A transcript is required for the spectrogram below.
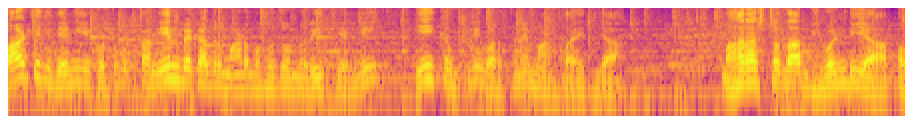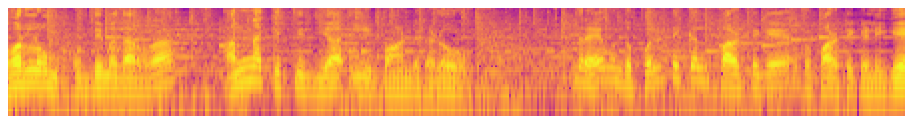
ಪಾರ್ಟಿಗೆ ದೇಣಿಗೆ ಕೊಟ್ಟುಬಿಟ್ಟು ತಾನೇನು ಬೇಕಾದರೂ ಮಾಡಬಹುದು ಅನ್ನೋ ರೀತಿಯಲ್ಲಿ ಈ ಕಂಪನಿ ವರ್ತನೆ ಮಾಡ್ತಾ ಇದೆಯಾ? ಮಹಾರಾಷ್ಟ್ರದ ಭಿವಂಡಿಯ ಪವರ್ಲೂಮ್ ಉದ್ದಿಮೆದಾರರ ಅನ್ನ ಕಿತ್ತಿದೆಯಾ ಈ ಬಾಂಡ್ಗಳು? ಅಂದರೆ ಒಂದು ಪೊಲಿಟಿಕಲ್ ಪಾರ್ಟಿಗೆ ಅಥವಾ ಪಾರ್ಟಿಗಳಿಗೆ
